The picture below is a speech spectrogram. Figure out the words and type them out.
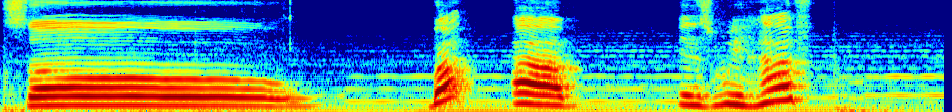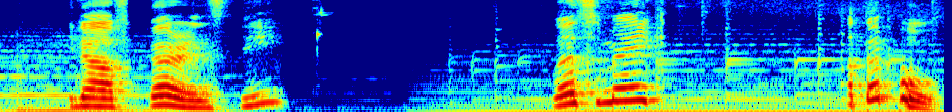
So, but uh, since we have enough currency, let's make a temple.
